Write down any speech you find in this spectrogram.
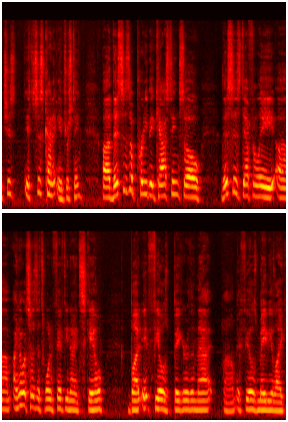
which is it's just kind of interesting. Uh, this is a pretty big casting, so this is definitely, um, I know it says it's 159 scale, but it feels bigger than that. Um, it feels maybe like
